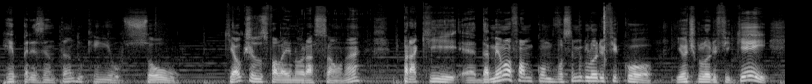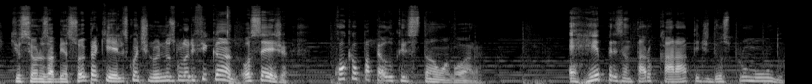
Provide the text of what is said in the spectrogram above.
representando quem eu sou, que é o que Jesus fala aí na oração, né? Para que, é, da mesma forma como você me glorificou e eu te glorifiquei, que o Senhor nos abençoe para que eles continuem nos glorificando. Ou seja, qual que é o papel do cristão agora? É representar o caráter de Deus para o mundo.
